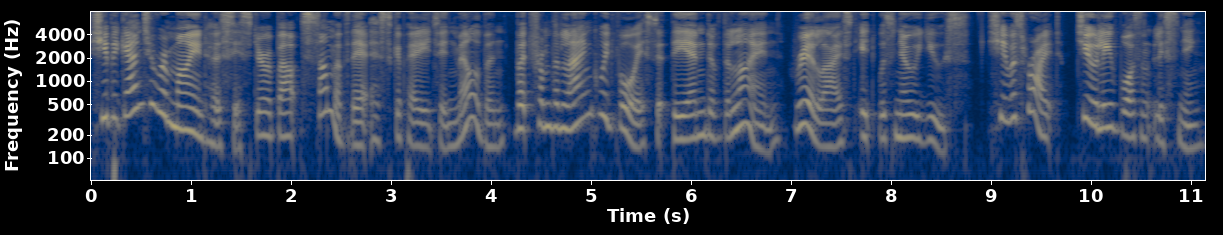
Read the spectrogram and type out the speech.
She began to remind her sister about some of their escapades in Melbourne, but from the languid voice at the end of the line, realized it was no use. She was right. Julie wasn't listening.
